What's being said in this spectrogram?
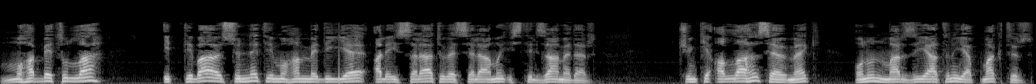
Muhabbetullah ittiba sünnet-i Muhammediye aleyhissalatu vesselam'ı istilzam eder. Çünkü Allah'ı sevmek onun marziyatını yapmaktır.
